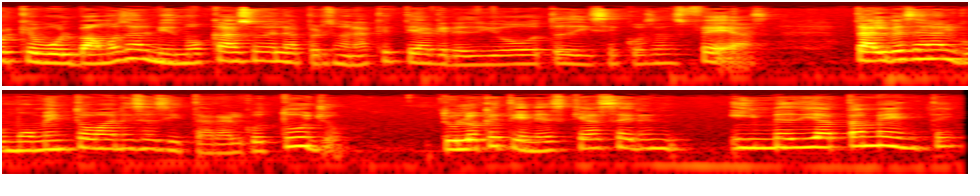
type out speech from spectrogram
porque volvamos al mismo caso de la persona que te agredió o te dice cosas feas. Tal vez en algún momento va a necesitar algo tuyo. Tú lo que tienes que hacer inmediatamente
